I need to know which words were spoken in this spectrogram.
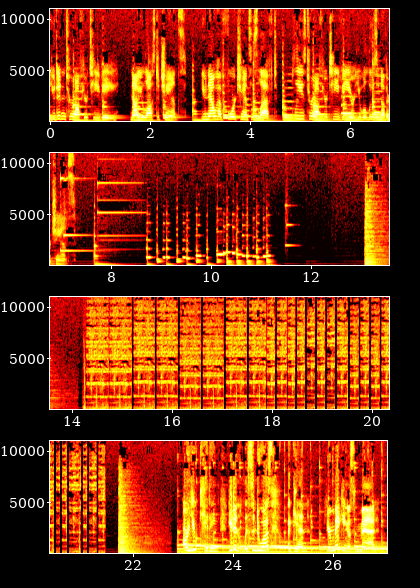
you didn't turn off your TV. Now you lost a chance. You now have four chances left. Please turn off your TV or you will lose another chance. Are you kidding? You didn't listen to us? Again? You're making us mad.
